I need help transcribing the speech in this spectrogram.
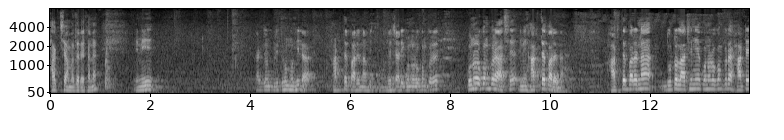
থাকছে আমাদের এখানে। ইনি একজন বৃদ্ধ মহিলা, হাঁটতে পারে না বেচারি কোনো রকম করে, কোনো রকম করে আছে, ইনি হাঁটতে পারে না। হাঁটতে পারে না, দুটো লাঠি নিয়ে কোনো রকম করে হাঁটে।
